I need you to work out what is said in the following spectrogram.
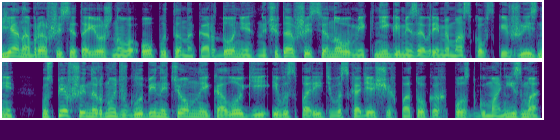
Я, набравшийся таежного опыта на кордоне, начитавшийся новыми книгами за время московской жизни, успевший нырнуть в глубины темной экологии и воспарить в восходящих потоках постгуманизма,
